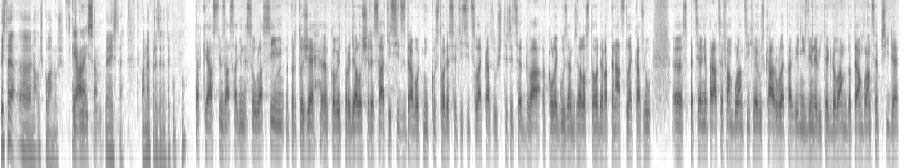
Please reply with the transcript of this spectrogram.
Vy jste uh, naočkován už? Já nejsem. Vy nejste. Pane prezidente Kupku? Tak já s tím zásadně nesouhlasím, protože eh, COVID prodělalo 60 tisíc zdravotníků, z toho 10 tisíc lékařů, 42 kolegů zemřelo, z toho 19 lékařů. Eh, speciálně práce v ambulancích je ruská ruleta, kdy nikdy nevíte, kdo vám do té ambulance přijde.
